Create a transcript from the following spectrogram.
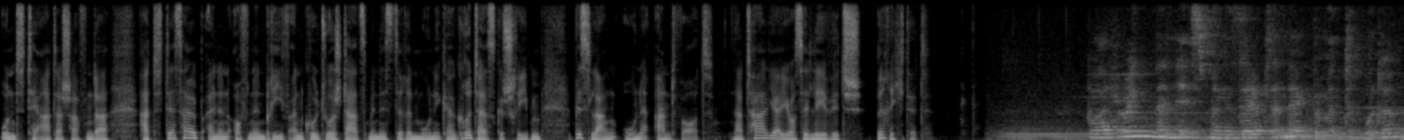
und Theaterschaffender hat deshalb einen offenen Brief an Kulturstaatsministerin Monika Monika Grütters geschrieben, bislang ohne Antwort. Natalia Joselewitsch berichtet. Bordering nenne ich meine selbst entdeckte Methode,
